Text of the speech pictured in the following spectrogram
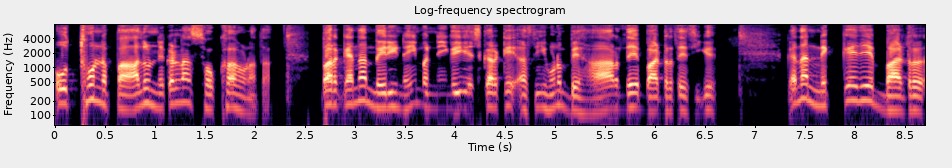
ਉੱਥੋਂ ਨੇਪਾਲ ਨੂੰ ਨਿਕਲਣਾ ਸੌਖਾ ਹੋਣਾ ਤਾਂ। ਪਰ ਕਹਿੰਦਾ ਮੇਰੀ ਨਹੀਂ ਮੰਨੀ ਗਈ, ਇਸ ਕਰਕੇ ਅਸੀਂ ਹੁਣ ਬਿਹਾਰ ਦੇ ਬਾਰਡਰ ਤੇ ਸੀਗੇ। ਕਹਿੰਦਾ ਨਿੱਕੇ ਜਿਹੇ ਬਾਰਡਰ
